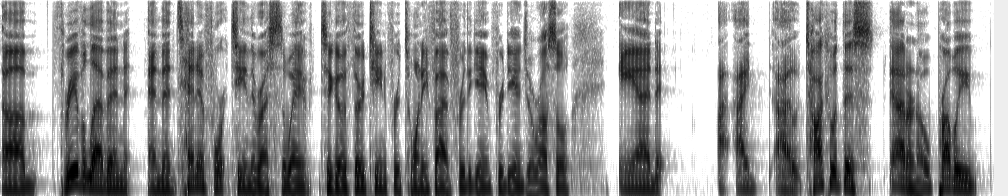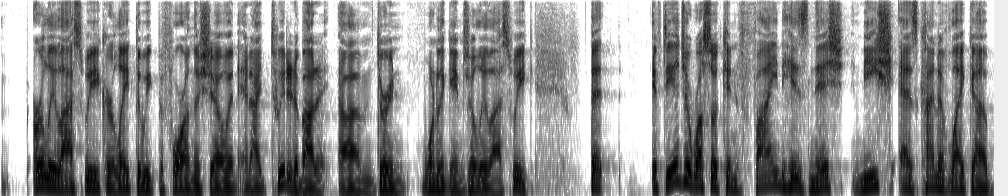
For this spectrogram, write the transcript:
Um, three of 11 and then 10 of 14 the rest of the way to go 13 for 25 for the game for D'Angelo Russell. And I, I, I talked about this, I don't know, probably early last week or late the week before on the show, and, and I tweeted about it um, during one of the games early last week, that if D'Angelo Russell can find his niche niche as kind of like a,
